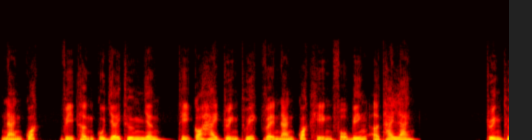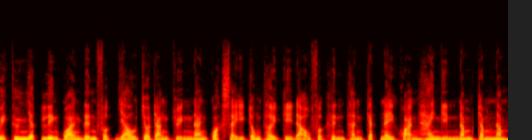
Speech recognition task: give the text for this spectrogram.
Nang quắc, vị thần của giới thương nhân, thì có hai truyền thuyết về Nang quắc hiện phổ biến ở Thái Lan. Truyền thuyết thứ nhất liên quan đến Phật giáo cho rằng chuyện nan quắc xảy trong thời kỳ đạo Phật hình thành cách nay khoảng 2.500 năm.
